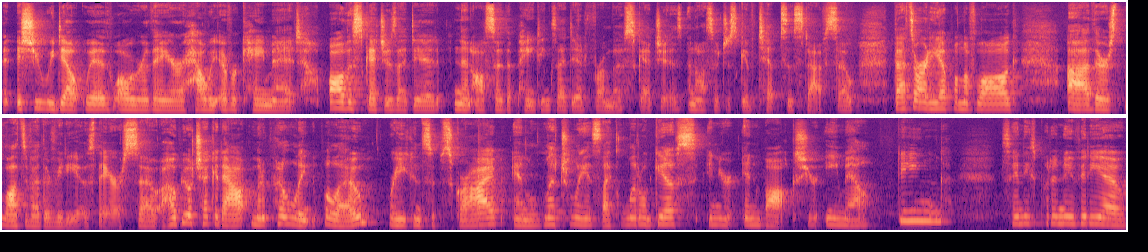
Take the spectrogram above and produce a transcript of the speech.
an issue we dealt with while we were there, how we overcame it, all the sketches I did, and then also the paintings I did from those sketches, and also just give tips and stuff. So that's already up on the vlog. Uh, there's lots of other videos there. So I hope you'll check it out. I'm gonna put a link below where you can subscribe, and literally it's like little gifts in your inbox, your email. Ding! Sandi's put a new video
